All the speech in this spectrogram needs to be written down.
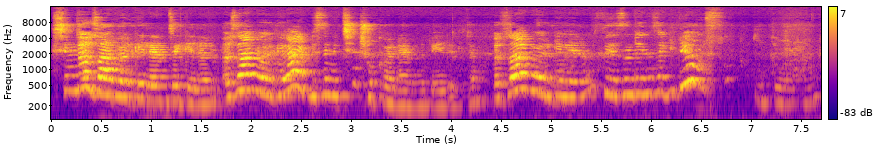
Şimdi özel bölgelerimize gelelim. Özel bölgeler bizim için çok önemli Beril'cim. Özel bölgelerimiz yazın denize gidiyor musun? Gidiyorum.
